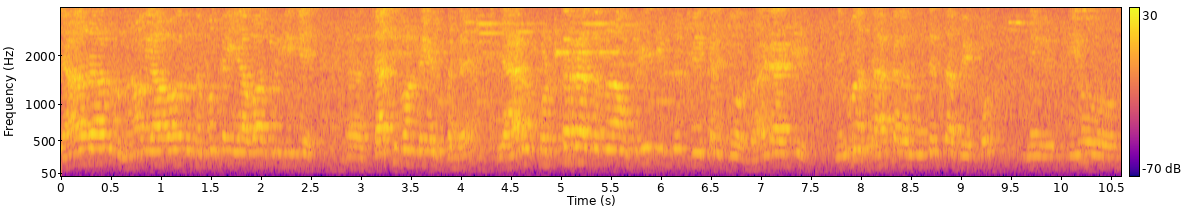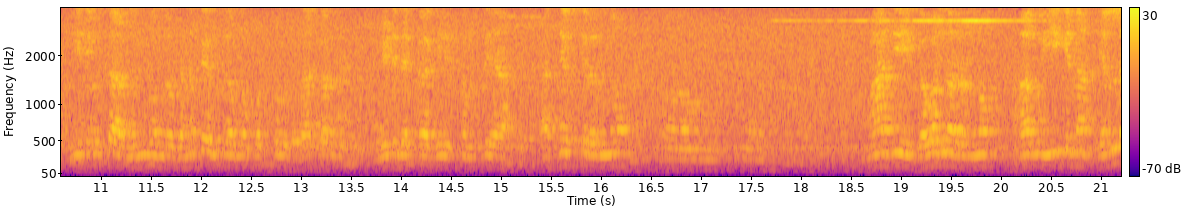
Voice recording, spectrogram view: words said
ಯಾರಾದರೂ, ನಾವು ಯಾವಾಗಲೂ ನಮ್ಮ ಕೈ ಯಾವಾಗಲೂ ಹೀಗೆ ಚಾಚಿಕೊಂಡೇ ಇರ್ತದೆ. ಯಾರು ಕೊಡ್ತಾರೆ ಅದನ್ನು ನಾವು ಪ್ರೀತಿಯಿಂದ ಸ್ವೀಕರಿಸುವವರು. ಹಾಗಾಗಿ ನಿಮ್ಮ ಸಹಕಾರ ಮುಂದೆ ಸಹ ಬೇಕು. ನೀವು ನೀವು ಈ ದಿವಸ ನಮಗೊಂದು ಗಣಕಯಂತ್ರವನ್ನು ಕೊಟ್ಟು ಸಹಕಾರ ನೀಡಿದ್ದಕ್ಕಾಗಿ ಸಂಸ್ಥೆಯ ಅಧ್ಯಕ್ಷರನ್ನು ಮಾಜಿ ಗವರ್ನರನ್ನು ಹಾಗೂ ಈಗಿನ ಎಲ್ಲ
